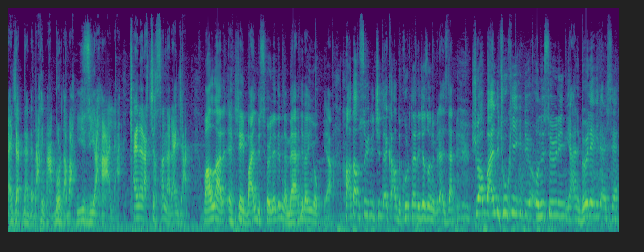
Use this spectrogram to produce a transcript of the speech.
Recep nerede bakayım ha burada bak yüzüyor hala. Kenara çıksana Recep. Vallahi e, şey Baldi söyledim de merdiven yok ya. Adam suyun içinde kaldı. Kurtaracağız onu birazdan. Şu an Baldi çok iyi gidiyor. Onu söyleyeyim. Yani böyle giderse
